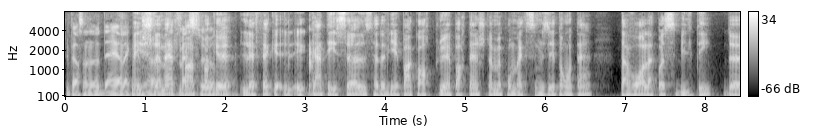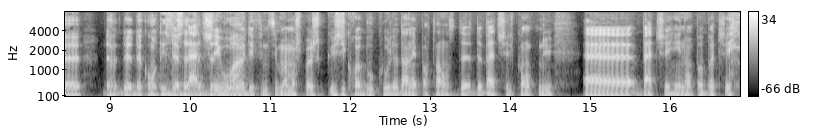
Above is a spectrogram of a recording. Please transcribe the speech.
j'ai personne derrière la Mais caméra. justement, Je tu penses pas que de- le fait que euh, quand tu es seul, ça devient pas encore plus important justement pour maximiser ton temps, d'avoir la possibilité de, de, de, de compter de sur ce batcher, type de oui, oui, définitivement. Moi, j'y crois beaucoup là, dans l'importance de, de batcher le contenu. Euh, batcher et non pas botcher.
